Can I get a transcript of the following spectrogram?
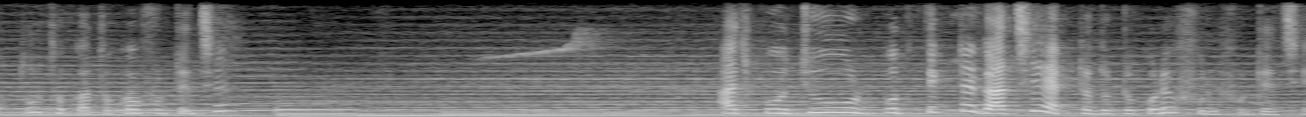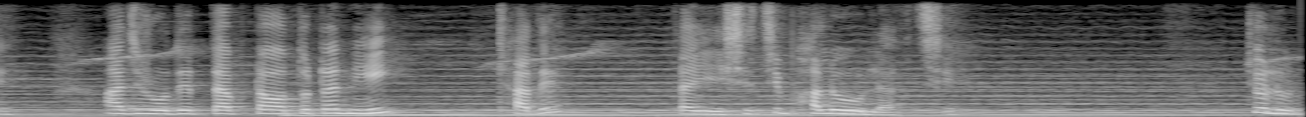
কত থোকা থোকা ফুটেছে। আজ প্রচুর, প্রত্যেকটা গাছে একটা দুটো করে ফুল ফুটেছে। আজ রোদের তাপটা অতটা নেই ছাদে, তাই এসেছে, ভালোও লাগছে। চলুন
